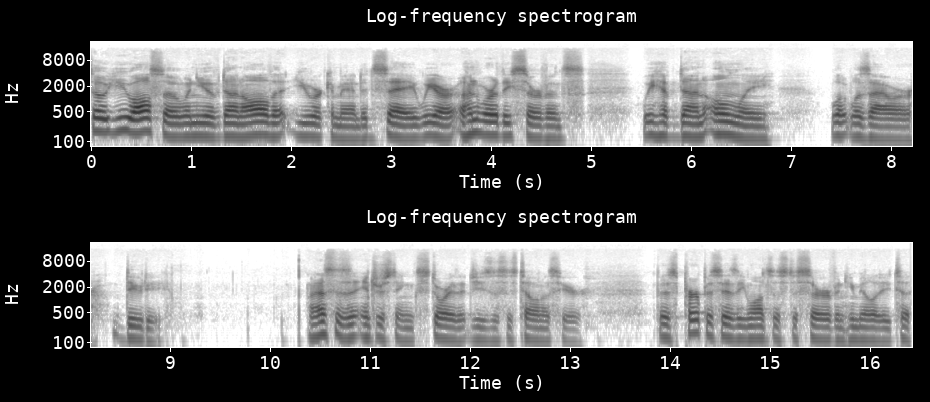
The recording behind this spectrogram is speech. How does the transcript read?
So you also, when you have done all that you were commanded, say, We are unworthy servants. We have done only what was our duty. Now, this is an interesting story that Jesus is telling us here. But his purpose is he wants us to serve in humility, to,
